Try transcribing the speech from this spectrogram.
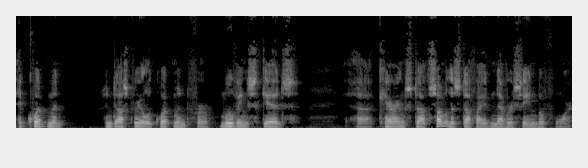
equipment, industrial equipment for moving skids, uh, carrying stuff, some of the stuff I had never seen before.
